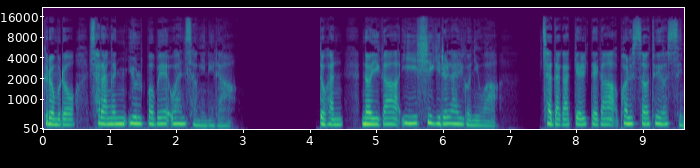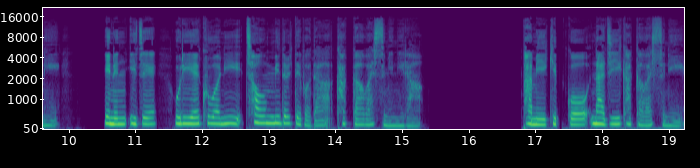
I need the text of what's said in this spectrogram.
그러므로 사랑은 율법의 완성이니라. 또한 너희가 이 시기를 알거니와 자다가 깰 때가 벌써 되었으니 이는 이제 우리의 구원이 처음 믿을 때보다 가까웠음이니라. 밤이 깊고 낮이 가까웠으니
